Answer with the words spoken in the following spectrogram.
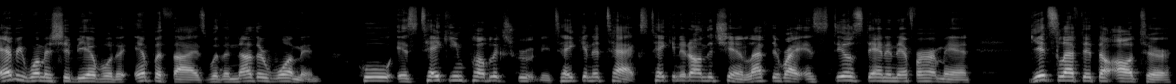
Every woman should be able to empathize with another woman who is taking public scrutiny, taking attacks, taking it on the chin, left and right, and still standing there for her man, gets left at the altar,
